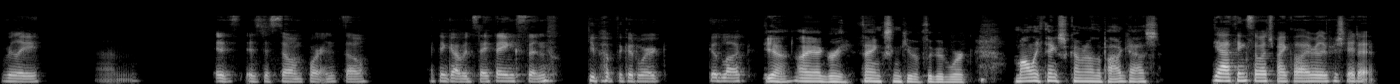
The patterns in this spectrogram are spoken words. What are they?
really, um, is, is just so important. So I think I would say thanks and keep up the good work. Good luck. Yeah, I agree. Thanks and keep up the good work. Mollie, thanks for coming on the podcast. Yeah, thanks so much, Michael. I really appreciate it.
